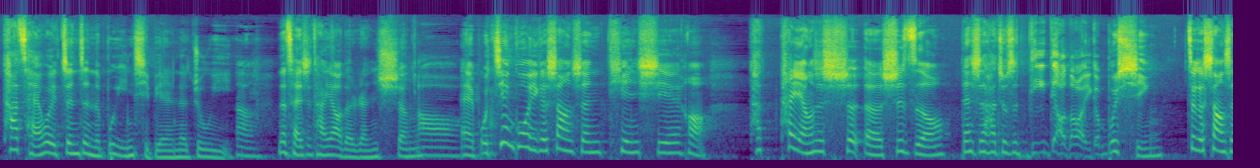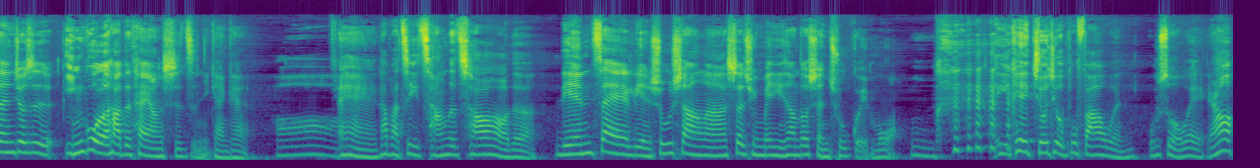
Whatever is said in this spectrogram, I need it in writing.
他才会真正的不引起别人的注意。嗯、哦，那才是他要的人生。哦，哎，我见过一个上升天蝎哈，他太阳是狮呃狮子哦，但是他就是低调到一个不行。这个上身就是赢过了他的太阳狮子，你看看。哦，哎，他把自己藏的超好的，连在脸书上啦、社群媒体上都神出鬼没。嗯，也可以久久不发文，无所谓。然后。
